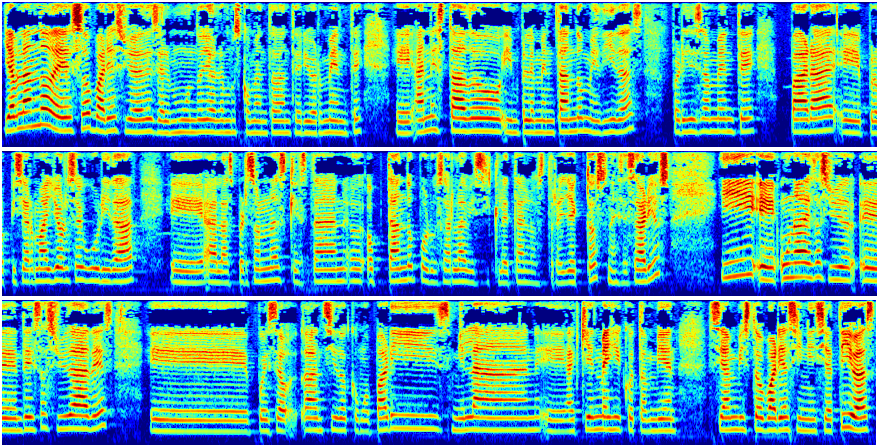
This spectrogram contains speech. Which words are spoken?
Y hablando de eso, varias ciudades del mundo, ya lo hemos comentado anteriormente, eh, han estado implementando medidas precisamente para eh, propiciar mayor seguridad eh, a las personas que están eh, optando por usar la bicicleta en los trayectos necesarios. Y una de esas, de esas ciudades, pues han sido como París, Milán, aquí en México también se han visto varias iniciativas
